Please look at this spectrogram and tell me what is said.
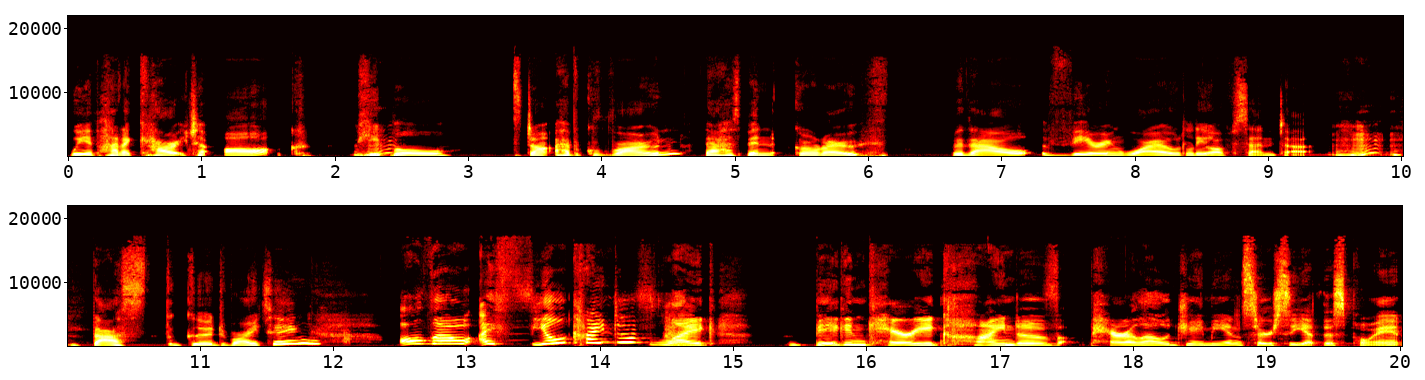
We have had a character arc. Mhm. People start have grown. There has been growth without veering wildly off center. Mhm. That's good writing. Although I feel kind of like Big and Carrie kind of parallel Jaime and Cersei at this point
